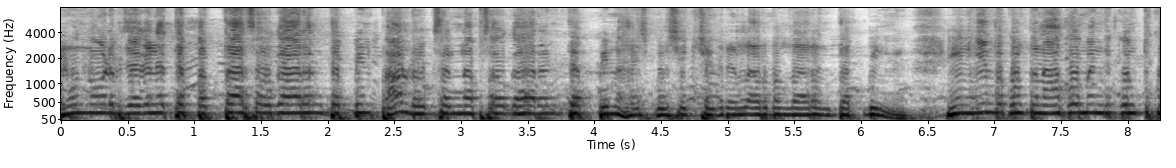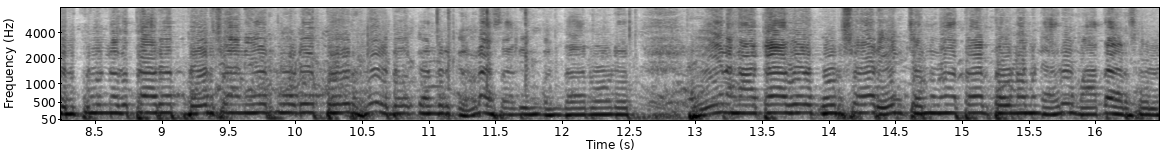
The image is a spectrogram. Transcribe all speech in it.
ಮುಂದ್ ನೋಡಿ ಪತ್ತ ಸಾವುಕಾರ ತಪ್ಪಿನ ಪಾಂಡ್ರೋಕ್ ಸಣ್ಣಪ್ಪ ಸಾವುಕಾರ ಅಂತ ಅಪ್ಪಿನ ಹೈಸ್ಕೂಲ್ ಶಿಕ್ಷಕರು ಎಲ್ಲಾರು ಬಂದಾರ ಅಂತ ಅಪ್ಪಿನ ಇನ್ ಹಿಂದೆ ಕುಂತು ನಾಲ್ಕು ಮಂದಿ ಕುಂತು ಕುಲ್ಕುಲು ನಗತಾರ, ಪೌರ್ ಶಾಣಿಯರ್ ನೋಡಿ, ಪೌರ್ ಹೇಳ್ಬೇಕಂದ್ರೆ ಕನ್ನಡ ಸಾಲಿನ ಬಂದಾರ ನೋಡಿ. ಏನ್ ಆಟಗಳು ಕೂಡ್ಸಾರ ಏನ್ ಚಂದ ಮಾತಾಡ್ತಾವ ನಮ್ಮನ್ನ ಯಾರು ಮಾತಾಡ್ಸೋಲ್ಲ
